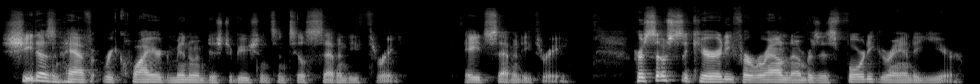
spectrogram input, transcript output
she doesn't have required minimum distributions until 73, age 73. Her Social Security for round numbers is 40 grand a year.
